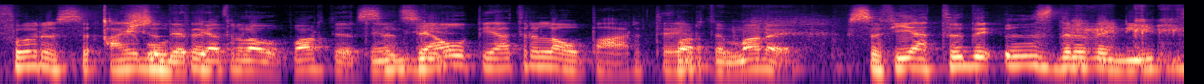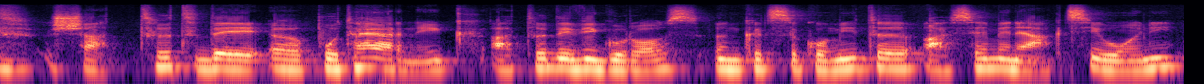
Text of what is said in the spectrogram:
fără să aibă și să dea piatră la o parte, atenție. Să dea o piatră la o parte. Foarte mare. Să fie atât de înzdrăvenit și atât de uh, puternic, atât de viguros, încât să comită asemenea acțiuni,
